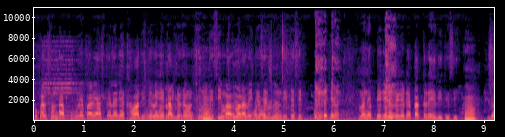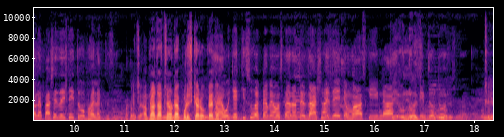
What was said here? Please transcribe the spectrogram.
সকাল সন্ধ্যা পুকুরে পাড়ে আসতে লাগে খাওয়া দিতে লাগে। কালকে যেমন চুন দিছি মাছ মারা দিতেছে চুন দিতেছি মানে পেকেটে পেকেটে পাকড়ে দিতেছি। জলে পাশে যাইতেই তো ভয় লাগতেছে। আচ্ছা আপনারা চাচ্ছেন ওটা পরিষ্কার হোক তাই তো? হ্যাঁ ওইটা কিছু একটা ব্যবস্থা যাতে যাস হয় যে এটা মাছ কি না জীবজন্তু। ঠিক আছে।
